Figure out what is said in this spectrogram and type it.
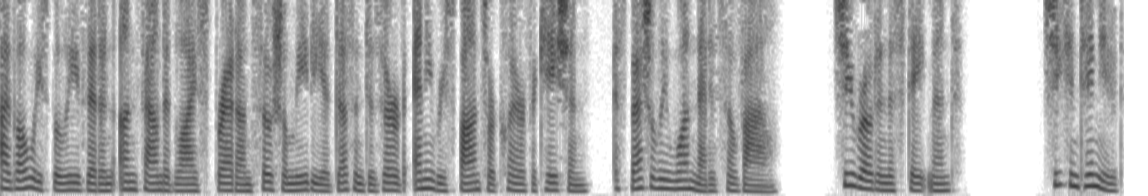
I've always believed that an unfounded lie spread on social media doesn't deserve any response or clarification, especially one that is so vile. She wrote in a statement. She continued.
